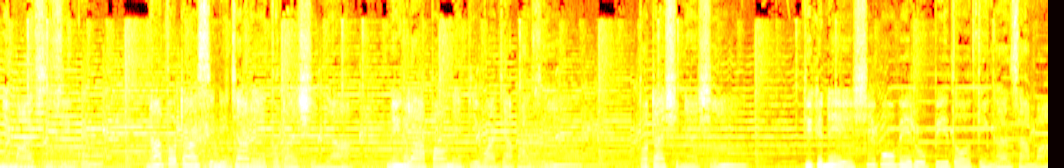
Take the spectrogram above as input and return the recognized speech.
မြန်မာအစီအစဉ်ကိုနာတော်တာဆင်နေကြတဲ့တောတာရှင်များမင်္ဂလာပေါင်းနဲ့ပြည့်ဝကြပါစေတောတာရှင်များရှင်ဒီကနေ့ရှေးဘိုးဘေးတို့ပေးသောသင်ခန်းစာမှာ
